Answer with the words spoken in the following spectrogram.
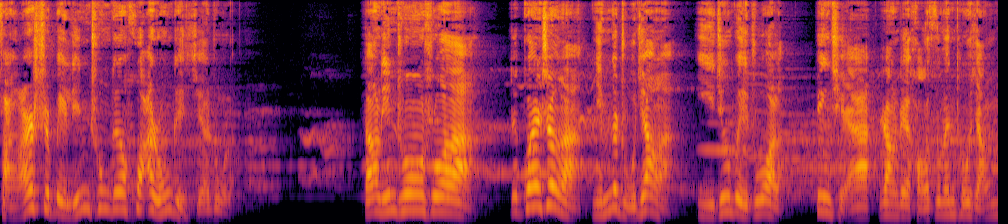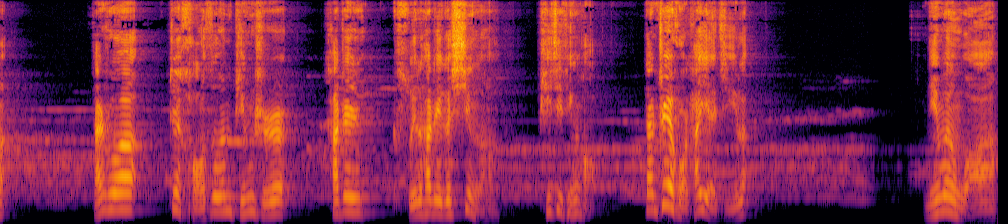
反而是被林冲跟花荣给截住了。当林冲说啊：“这关胜啊，你们的主将啊已经被捉了，并且让这郝思文投降吧。”咱说这郝思文平时他真随着他这个性哈，脾气挺好，但这会儿他也急了。您问我，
